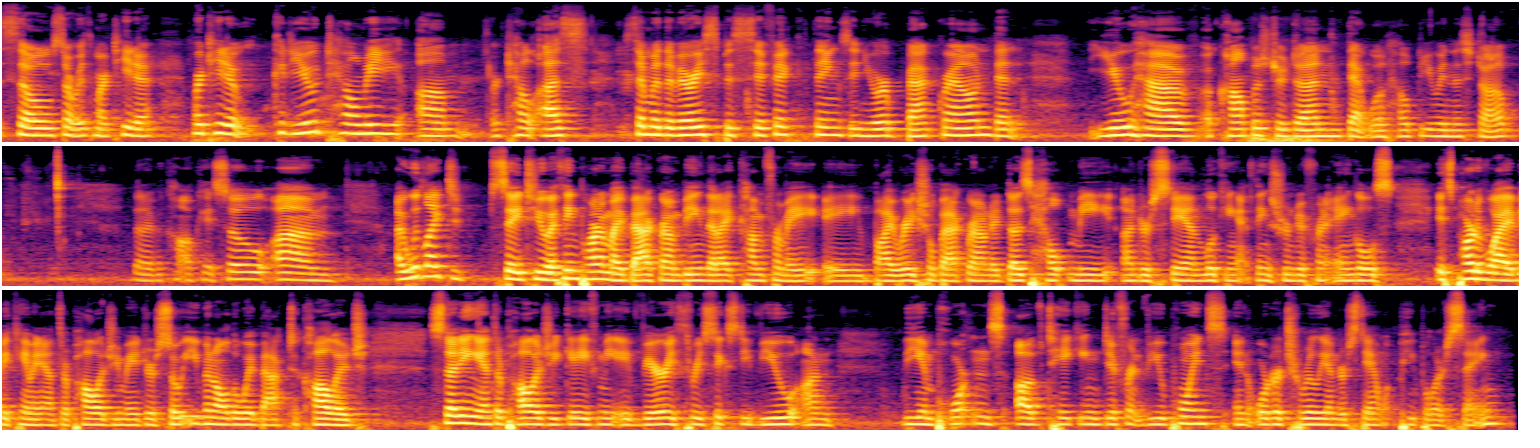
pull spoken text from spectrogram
so start with Martita. Martita, could you tell me um, or tell us some of the very specific things in your background that you have accomplished or done that will help you in this job? That I've okay, so um, I would like to say too. I think part of my background, being that I come from a, a biracial background, it does help me understand looking at things from different angles. It's part of why I became an anthropology major. So even all the way back to college, studying anthropology gave me a very 360 view on the importance of taking different viewpoints in order to really understand what people are saying.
